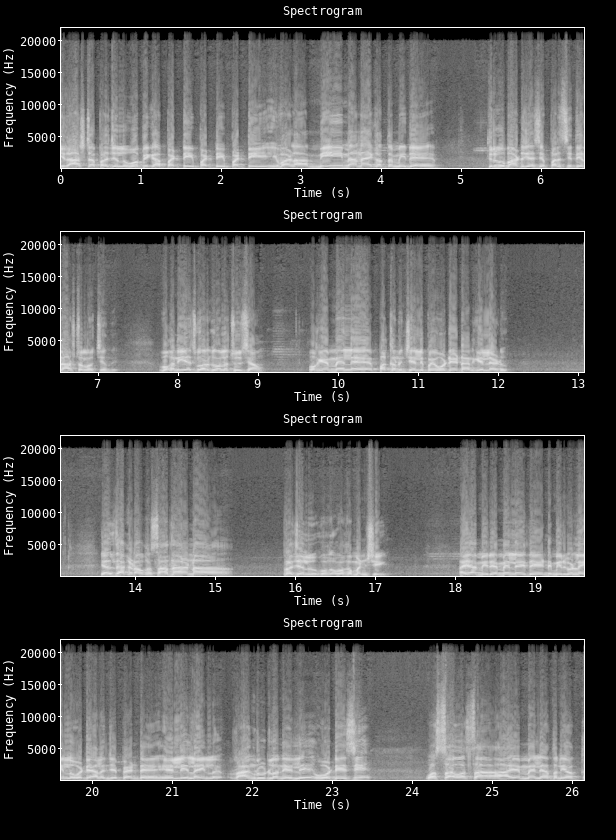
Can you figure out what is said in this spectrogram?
ఈ రాష్ట్ర ప్రజలు ఓపిక పట్టి పట్టి పట్టి ఇవాళ మీ నాయకత్వం మీదే తిరుగుబాటు చేసే పరిస్థితి రాష్ట్రంలో వచ్చింది. ఒక నియోజకవర్గంలో చూసాం ఒక ఎమ్మెల్యే పక్క నుంచి వెళ్ళిపోయి ఓటేయడానికి వెళ్ళాడు. వెళ్తే అక్కడ ఒక సాధారణ ప్రజలు ఒక ఒక మనిషి అయ్యా మీరు ఎమ్మెల్యే అయితే ఏంటి? మీరు కూడా లైన్లో ఓటేయాలని చెప్పి అంటే వెళ్ళి లైన్లో రాంగ్ రూట్లోనే వెళ్ళి ఓటేసి వస్తా వస్తా ఆ ఎమ్మెల్యే అతని యొక్క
